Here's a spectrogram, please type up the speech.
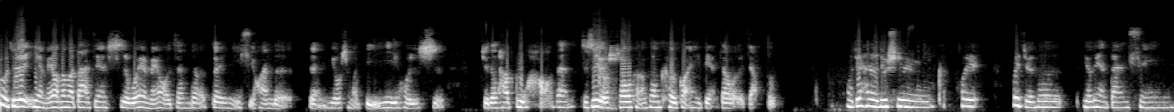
就我觉得也没有那么大件事，我也没有真的对你喜欢的人有什么敌意，或者是觉得他不好，但只是有时候我可能更客观一点，在我的角度。我觉得还有就是会会觉得有点担心，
